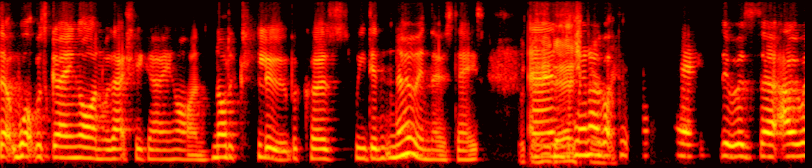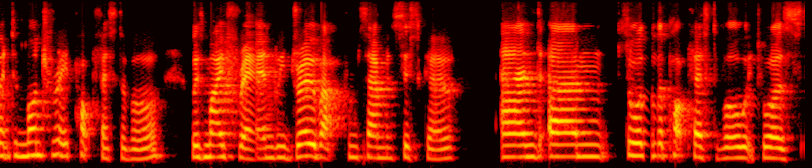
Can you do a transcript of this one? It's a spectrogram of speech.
that what was going on was actually going on. Not a clue because we didn't know in those days. And when I got to LA, there was uh, I went to Monterey Pop Festival with my friend. We drove up from San Francisco and um, saw the pop festival, which was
